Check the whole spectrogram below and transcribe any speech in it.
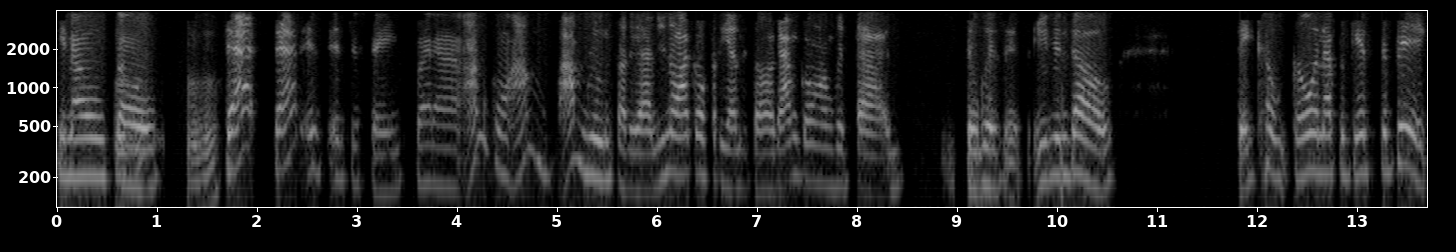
You know, so Mhm. that that is interesting. But uh I'm going I'm I'm rooting for the under. You know, I go for the underdog. I'm going with uh, the Wizards, even though they co- going up against the big.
